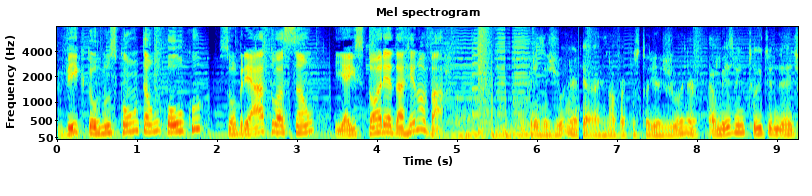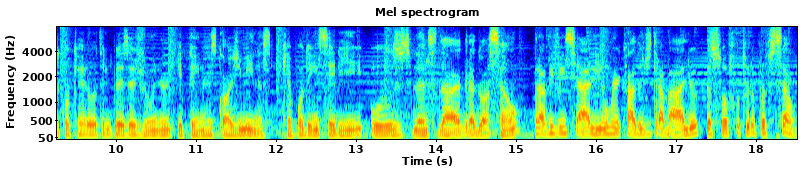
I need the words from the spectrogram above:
Victor nos conta um pouco sobre a atuação e a história da Renovar empresa júnior, que é a Renovar Consultoria Júnior, é o mesmo intuito né, de qualquer outra empresa júnior que tem na Escola de Minas, que é poder inserir os estudantes da graduação para vivenciar ali um mercado de trabalho da sua futura profissão.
